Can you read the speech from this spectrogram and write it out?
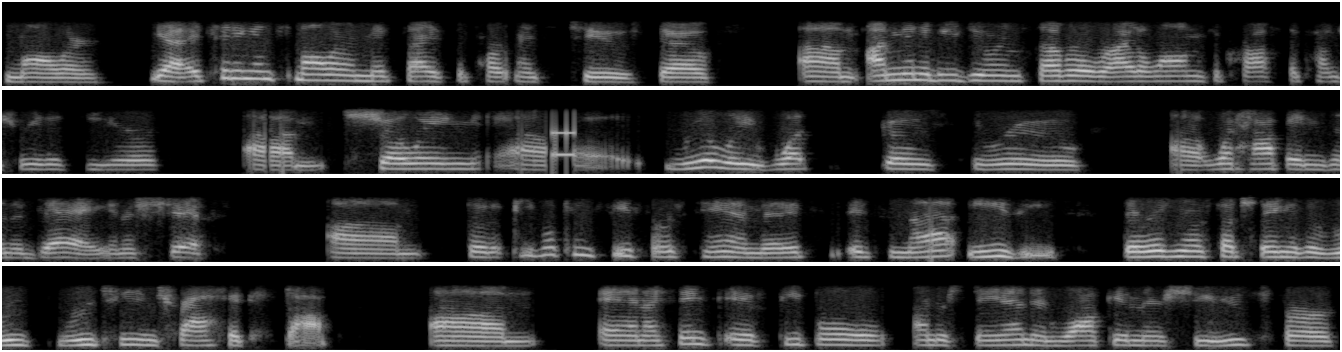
smaller, yeah, it's hitting in smaller and mid-sized departments too. So um, I'm going to be doing several ride-alongs across the country this year, um, showing uh, really what goes through uh, what happens in a day in a shift um, so that people can see firsthand that it's it's not easy there is no such thing as a routine traffic stop um, and i think if people understand and walk in their shoes for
